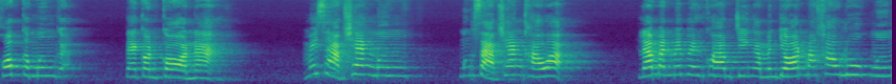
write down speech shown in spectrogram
คบกับมึงแต่ก่อนๆน่ะ ไม่สาบแช่งมึง มึงสาบแช่งเขาอะแล้วมันไม่เป็นความจริงอะมันย้อนมาเข้าลูกมึง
